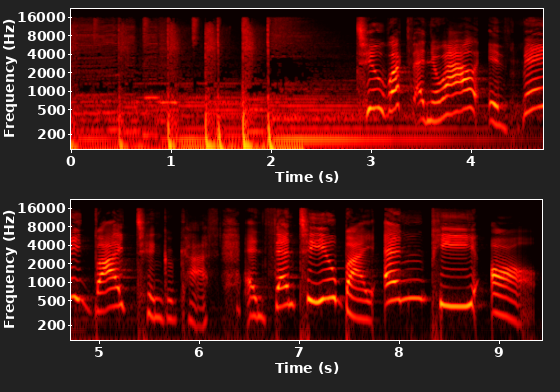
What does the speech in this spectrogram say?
Two What's and a Wow is made by Tinkercast and sent to you by NPR.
